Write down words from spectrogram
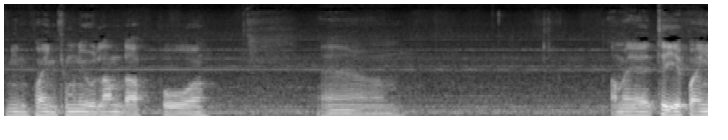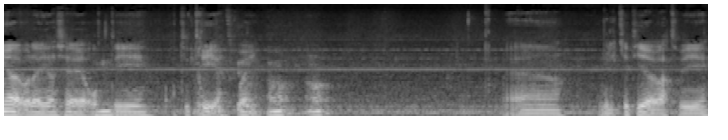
min poäng kommer nog landa på eh, ja, men 10 poäng över det. Jag säger 80, 83 poäng. Ja, ja. Eh, vilket gör att vi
